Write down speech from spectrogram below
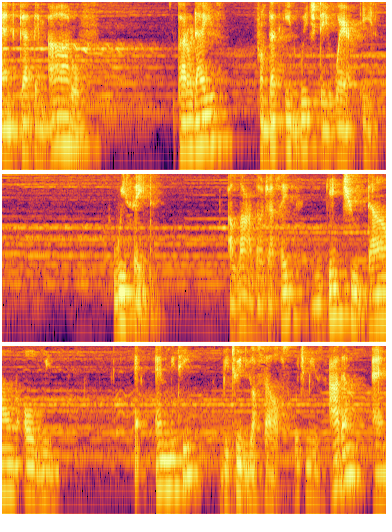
and got them out of paradise from that in which they were in. We said, Allah Azza wa said, get you down all with enmity between yourselves, which means Adam and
